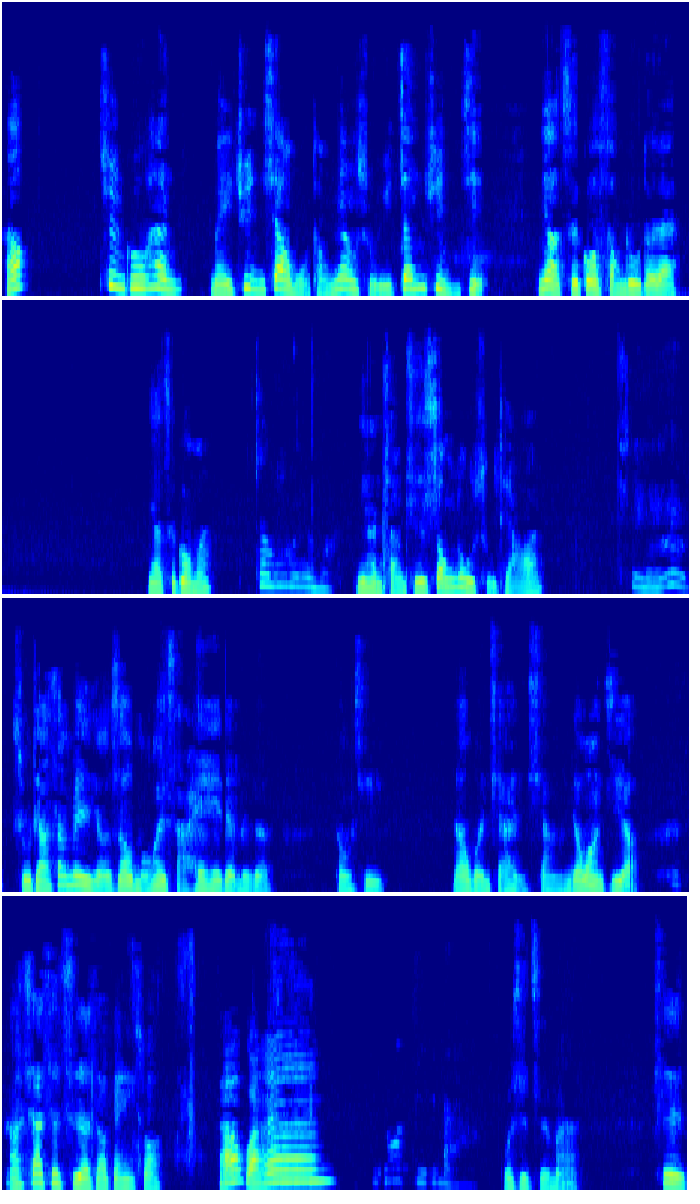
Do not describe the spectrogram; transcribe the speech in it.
好，菌菇和霉菌酵母同样属于真菌界。你有吃过松露对不对？你有吃过吗？松露吗？你很常吃松露薯条啊？什么？薯条上面有的时候我们会撒黑黑的那个东西，然后闻起来很香，你就忘记了。然后下次吃的时候跟你说。好，晚安。不是芝麻，是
